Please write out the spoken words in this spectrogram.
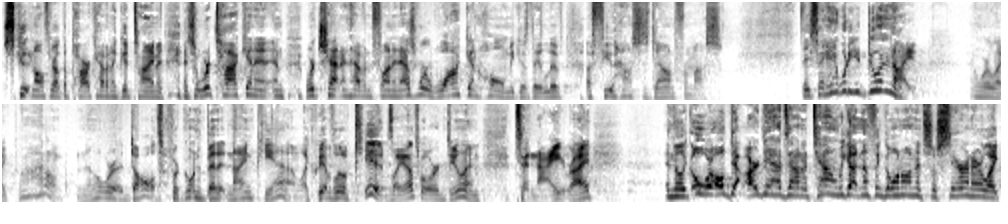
scooting all throughout the park having a good time. And, and so we're talking and, and we're chatting and having fun. And as we're walking home, because they live a few houses down from us, they say, Hey, what are you doing tonight? And we're like, well, I don't know. We're adults. We're going to bed at 9 p.m. Like, we have little kids. Like, that's what we're doing tonight, right? And they're like, oh, we're all da- our dad's out of town. We got nothing going on. And so Sarah and I are like,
